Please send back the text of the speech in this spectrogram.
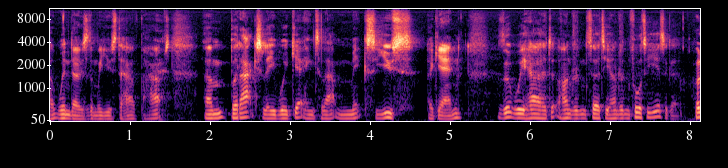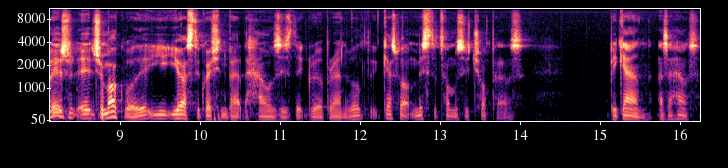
uh, windows than we used to have, perhaps. Um, but actually, we're getting to that mixed use again that we had 130, 140 years ago. Well, it's, it's remarkable. You, you asked the question about the houses that grew up around the world. Guess what? Mr. Thomas's Chop House began as a house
